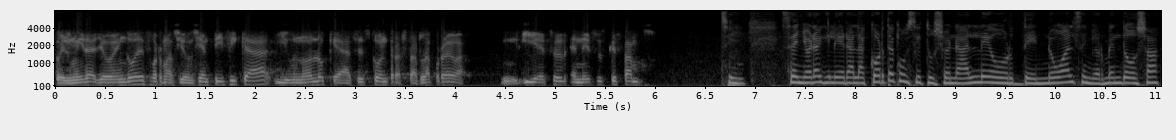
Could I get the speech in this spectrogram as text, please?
Pues mira, yo vengo de formación científica y uno lo que hace es contrastar la prueba. Y eso en eso es que estamos. Sí, señor Aguilera, la Corte Constitucional le ordenó al señor Mendoza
